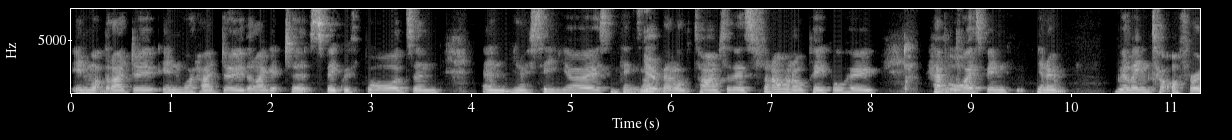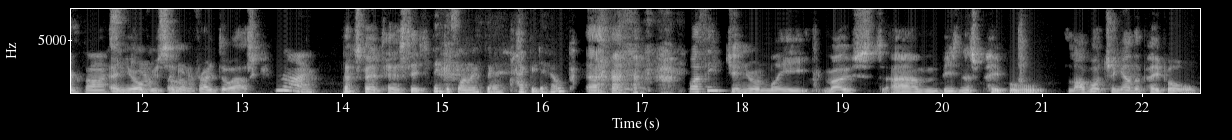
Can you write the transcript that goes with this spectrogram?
in what that I do in what I do that I get to speak with boards and and you know CEOs and things like Yep. that all the time. So there's phenomenal people who have Yeah. always been you know willing to offer advice. And you're obviously not afraid to ask. No, That's fantastic. I think as long as they're happy to help. well, I think genuinely most um, business people love watching other people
